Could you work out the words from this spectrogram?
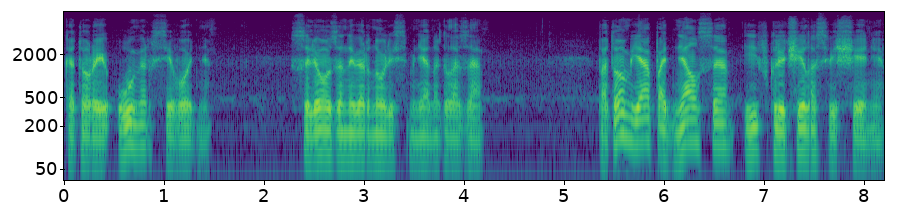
который умер сегодня. Слезы навернулись мне на глаза. Потом я поднялся и включил освещение.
